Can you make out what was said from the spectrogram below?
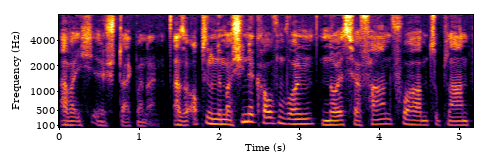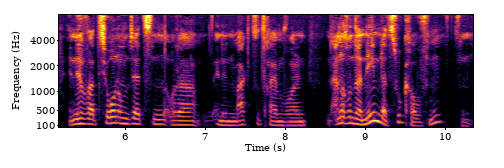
aber ich äh, steige mal ein. Also ob Sie nun eine Maschine kaufen wollen, ein neues Verfahren vorhaben zu planen, eine Innovation umsetzen oder in den Markt zu treiben wollen, ein anderes Unternehmen dazu kaufen, das ist ein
